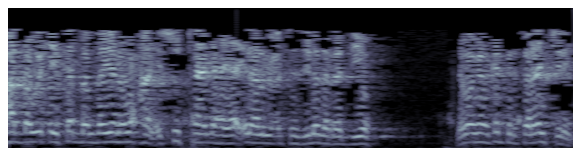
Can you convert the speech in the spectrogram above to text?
hadda wixii ka dambeeyana waxaan isu taagahayaa inaan muctasilada radiyo. Nimankan ka tirsanaan jiray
